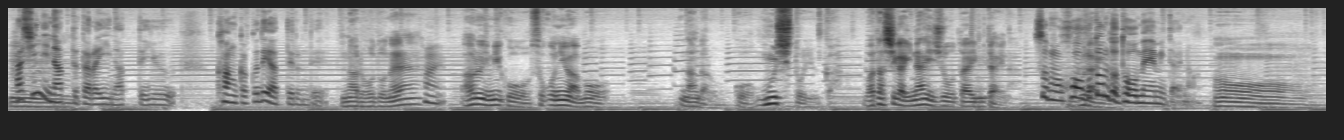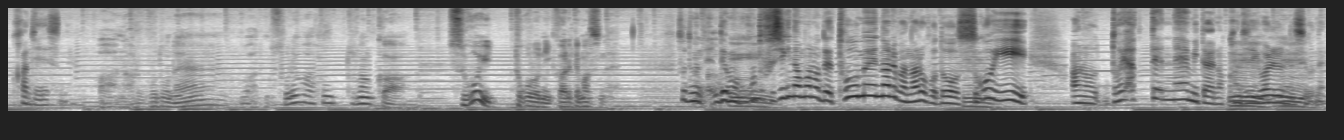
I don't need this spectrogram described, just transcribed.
橋になってたらいいなっていう感覚でやってるんで、なるほどね、はい、ある意味こうそこにはもうなんだろうこう無視というか私がいない状態みたいな。そうもうほとんど透明みたいな感じですね。あなるほどね。わそれは本当なんかすごいところに行かれてますね。そうでもねでうん。も本当不思議なもので透明になればなるほどすごい、あのどうやってんねみたいな感じで言われるんですよね、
